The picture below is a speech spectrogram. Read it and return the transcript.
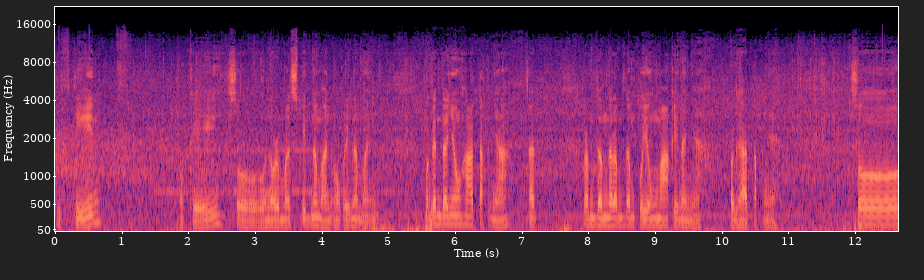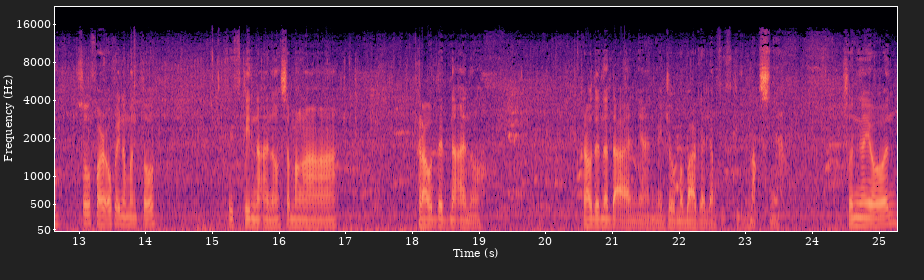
15 okay so normal speed naman okay naman. Maganda yung hatak niya at ramdam na ramdam ko yung makina niya pag hatak niya. So so far okay naman to. 15 na ano sa mga crowded na ano crowded na daan yan medyo mabagal lang 15 max niya. So ngayon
